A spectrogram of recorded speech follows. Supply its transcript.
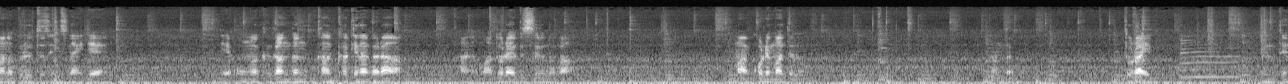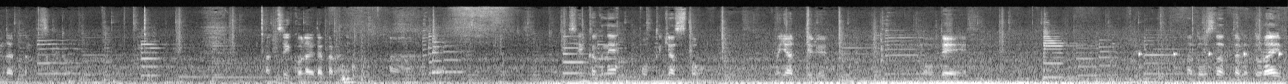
車の Bluetooth につないでで音楽ガンガンかけながらあの、まあ、ドライブするのがまあこれまでのなんだろうドライブ運転だったんですけど、まあ、ついこの間からねあのせっかくねポッドキャストをやってるので、まあ、どうせだったらドライブ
